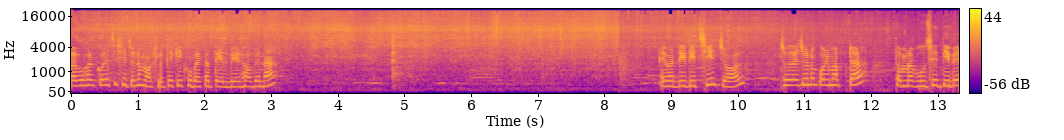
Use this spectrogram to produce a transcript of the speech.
ব্যবহার করেছি, সেজন্য মশলা থেকে খুব একটা তেল বের হবে না। এবার দিয়ে দিচ্ছি জল। ঝোলের জন্য পরিমাপটা তোমরা বুঝে দিবে।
